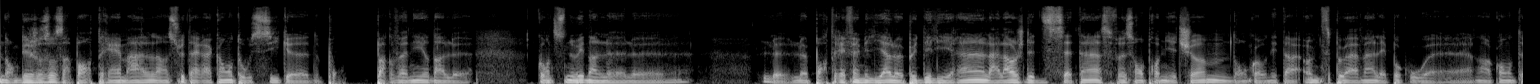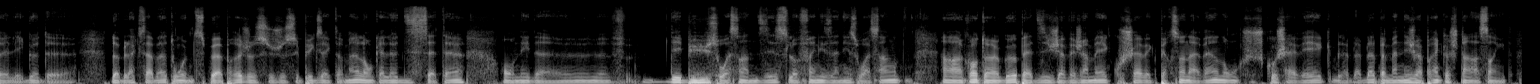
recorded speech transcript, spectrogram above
Donc, déjà, ça, ça part très mal. Ensuite, elle raconte aussi que pour parvenir dans le. continuer dans le, portrait familial un peu délirant. À l'âge de 17 ans, elle se ferait son premier chum. Donc, on est un petit peu avant l'époque où elle rencontre les gars de, de, Black Sabbath ou un petit peu après, je ne sais, sais plus exactement. Donc, elle a 17 ans. On est dans euh, début 70, la fin des années 60. Elle rencontre un gars, puis elle dit J'avais jamais couché avec personne avant, donc je couche avec, blablabla. Puis maintenant, j'apprends que je suis enceinte.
